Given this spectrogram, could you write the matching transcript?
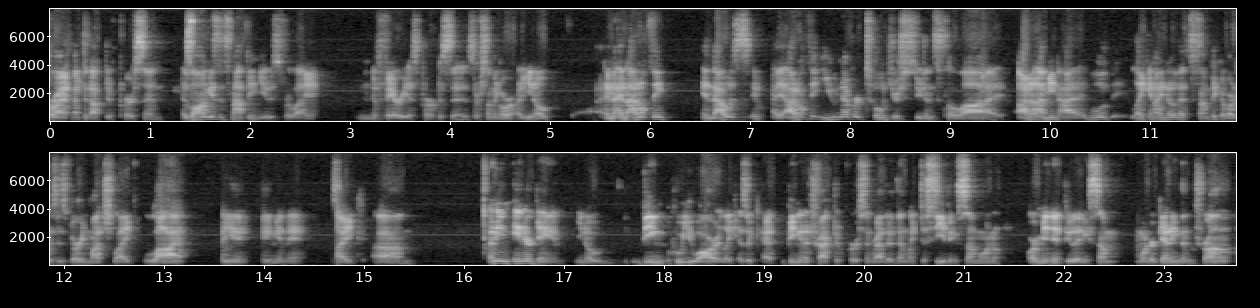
friend, a productive person, as long as it's not being used for like nefarious purposes or something, or you know, and, and I don't think, and that was, I don't think you never told your students to lie. I don't, I mean, I will like, and I know that some pickup artists is very much like lying and like, um, I mean, inner game, you know, being who you are, like as a being an attractive person rather than like deceiving someone or manipulating someone or getting them drunk.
